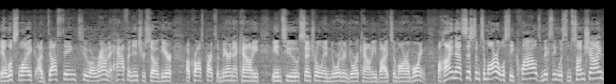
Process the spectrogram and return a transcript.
It looks like a dusting to around a half an inch or so here across parts of Marinette County into central and northern Door County by tomorrow morning. Behind that system tomorrow, we'll see clouds mixing with some sunshine.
